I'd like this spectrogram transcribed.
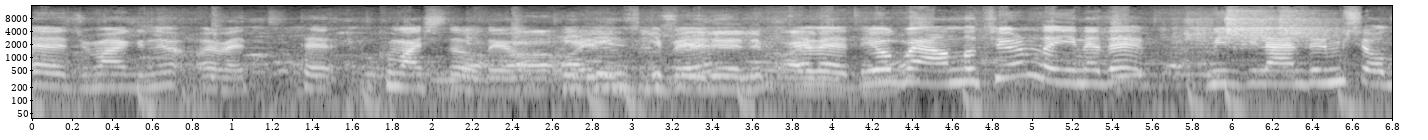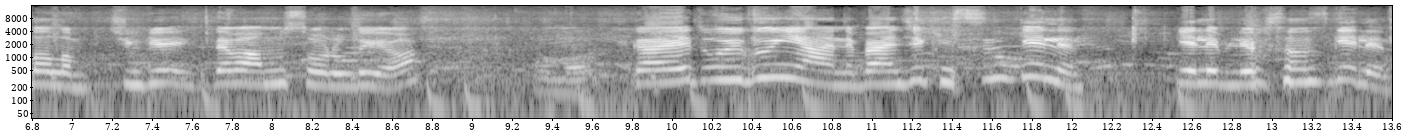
Evet, cuma günü evet te- kumaşta oluyor Aa, bildiğiniz ayrıntısını gibi. söyleyelim, Evet, ayrıntılı. yok ben anlatıyorum da yine de bilgilendirmiş olalım. Çünkü devamlı soruluyor. Tamam. Gayet uygun yani. Bence kesin gelin. Gelebiliyorsanız gelin.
